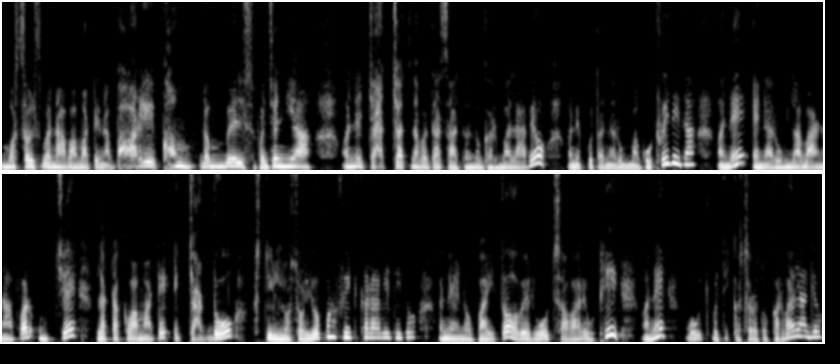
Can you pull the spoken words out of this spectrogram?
મસલ્સ બનાવવા માટેના ભારે ખમ, ડમ્બેલ્સ, વજનિયા અને જાત જાતના બધા સાધનો ઘરમાં લાવ્યો અને પોતાના રૂમમાં ગોઠવી દીધા અને એના રૂમના બારણા પર ઊંચે લટકવા માટે એક જાડો સ્ટીલનો સળિયો પણ ફિટ કરાવી દીધો અને એનો ભાઈ તો હવે રોજ સવારે ઉઠી અને બહુ જ બધી કસરતો કરવા લાગ્યો.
